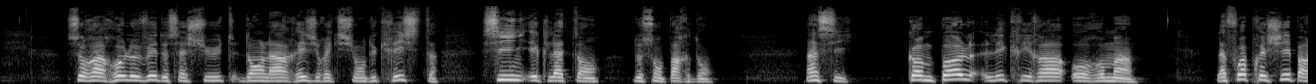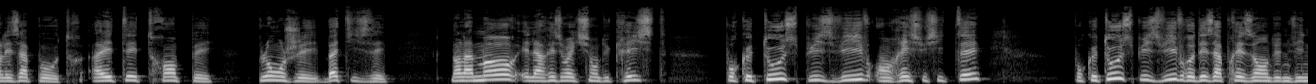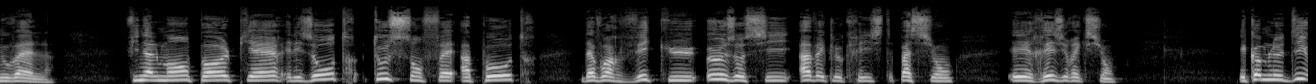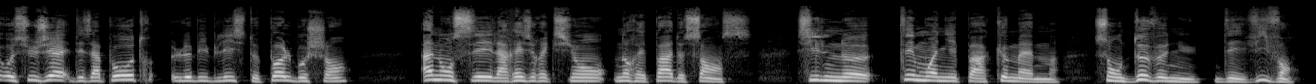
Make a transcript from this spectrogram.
sera relevé de sa chute dans la résurrection du Christ, signe éclatant de son pardon. Ainsi, comme Paul l'écrira aux Romains, la foi prêchée par les apôtres a été trempée, plongée, baptisée dans la mort et la résurrection du Christ pour que tous puissent vivre en ressuscité, pour que tous puissent vivre dès à présent d'une vie nouvelle. Finalement, Paul, Pierre et les autres, tous sont faits apôtres d'avoir vécu eux aussi avec le Christ passion et résurrection. Et comme le dit au sujet des apôtres le bibliste Paul Beauchamp, annoncer la résurrection n'aurait pas de sens s'ils ne témoignaient pas qu'eux-mêmes sont devenus des vivants.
